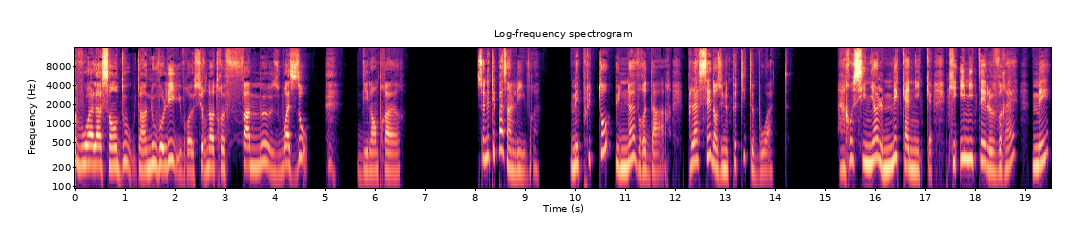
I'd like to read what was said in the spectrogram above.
Voilà sans doute un nouveau livre sur notre fameux oiseau, dit l'empereur ce n'était pas un livre, mais plutôt une œuvre d'art placée dans une petite boîte. Un rossignol mécanique qui imitait le vrai, mais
